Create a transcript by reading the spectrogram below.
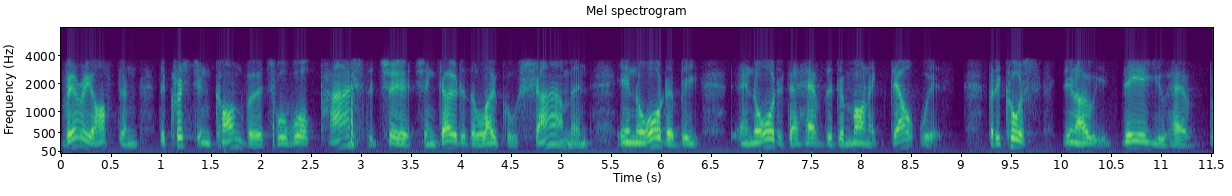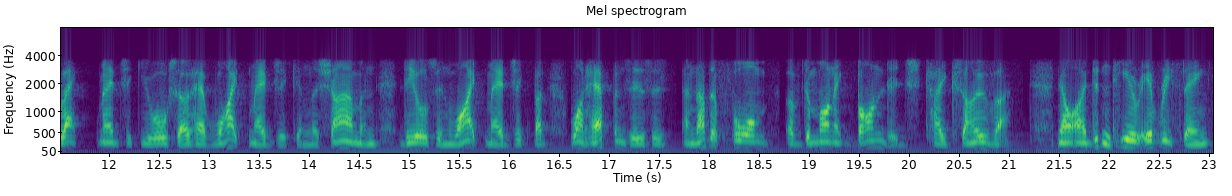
Very often, the Christian converts will walk past the church and go to the local shaman in order be in order to have the demonic dealt with. But of course, you know, there you have black magic, you also have white magic, and the shaman deals in white magic. But what happens is, is another form of demonic bondage takes over. Now, I didn't hear everything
